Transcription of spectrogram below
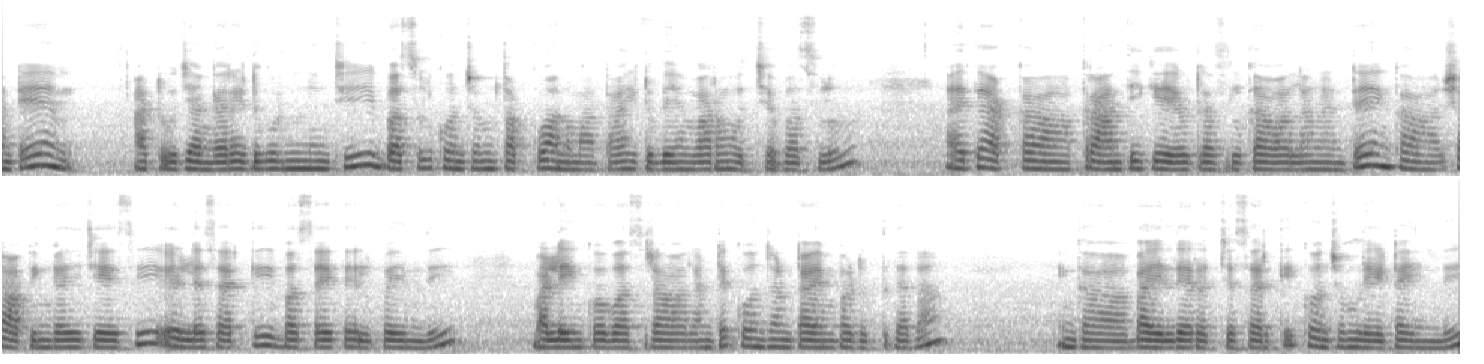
అంటే అటు జంగారెడ్డిగూడెం నుంచి బస్సులు కొంచెం తక్కువ అనమాట ఇటు భీమవరం వచ్చే బస్సులు. అయితే అక్క క్రాంతికి ఏ డ్రెస్సులు కావాలని అంటే ఇంకా షాపింగ్ అవి చేసి వెళ్ళేసరికి బస్సు అయితే వెళ్ళిపోయింది. మళ్ళీ ఇంకో బస్సు రావాలంటే కొంచెం టైం పడుతుంది కదా. ఇంకా బయలుదేరి వచ్చేసరికి కొంచెం లేట్ అయింది.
